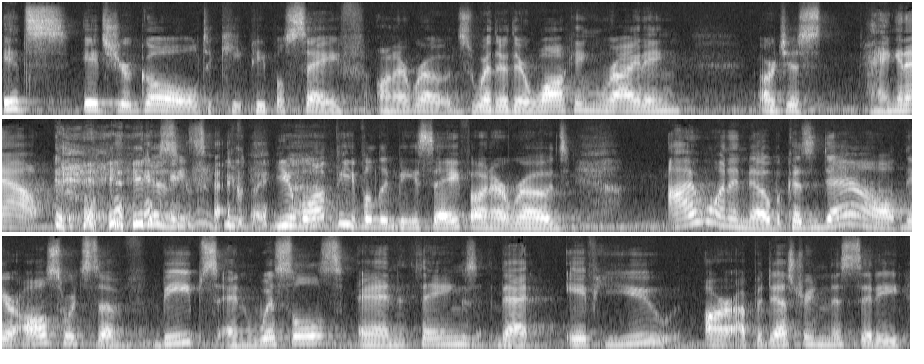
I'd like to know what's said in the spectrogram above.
It's it's your goal to keep people safe on our roads, whether they're walking, riding, or just hanging out. you, just, exactly. you, you want people to be safe on our roads. I want to know because now there are all sorts of beeps and whistles and things that if you are a pedestrian in this city,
